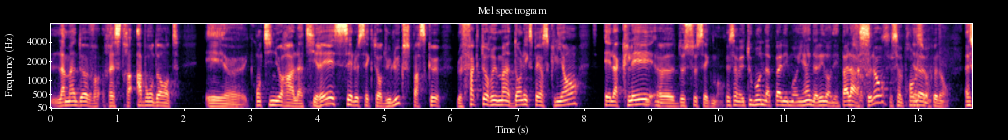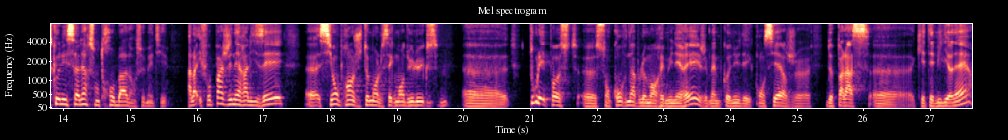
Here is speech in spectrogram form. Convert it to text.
la main-d'œuvre restera abondante et euh, continuera à l'attirer, c'est le secteur du luxe parce que le facteur humain dans l'expérience client est la clé euh, de ce segment. C'est ça, mais tout le monde n'a pas les moyens d'aller dans des palaces. C'est ça le problème. Bien sûr que non. Est-ce que les salaires sont trop bas dans ce métier? Alors, il ne faut pas généraliser. si on prend justement le segment du luxe, mm-hmm. Tous les postes sont convenablement rémunérés. J'ai même connu des concierges de palaces qui étaient millionnaires.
